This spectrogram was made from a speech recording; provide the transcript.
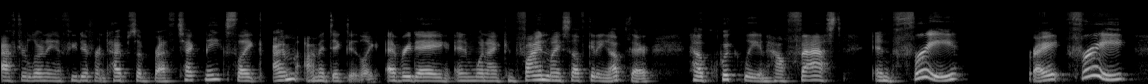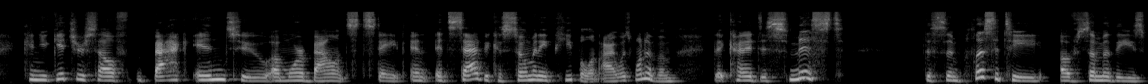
after learning a few different types of breath techniques like i'm i'm addicted like every day and when i can find myself getting up there how quickly and how fast and free right free can you get yourself back into a more balanced state and it's sad because so many people and i was one of them that kind of dismissed the simplicity of some of these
